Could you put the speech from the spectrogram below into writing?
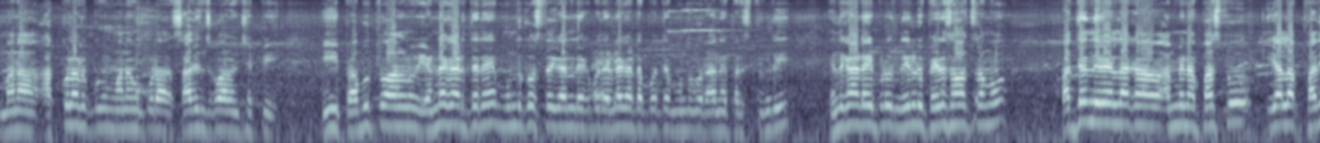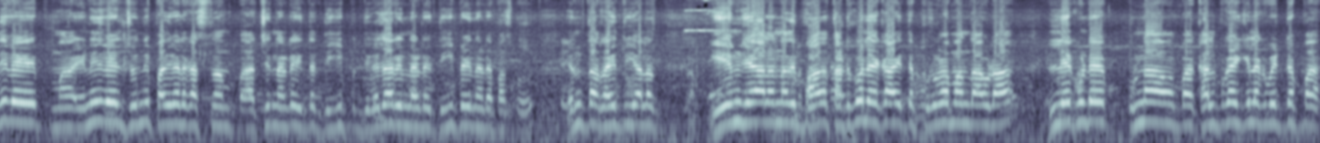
మన హక్కులకు మనం కూడా సాధించుకోవాలని చెప్పి ఈ ప్రభుత్వాలను ఎండగడితేనే ముందుకు వస్తాయి కానీ లేకపోతే ఎండగట్టకపోతే ముందుకు రానే పరిస్థితి ఉంది. ఎందుకంటే ఇప్పుడు నిరుడు పోయిన సంవత్సరము పద్దెనిమిది వేల దాకా అమ్మిన పసుపు ఇవాళ పదివే ఎనిమిది వేలు చూంది పదివేలకు వస్తున్నాం వచ్చిందంటే ఇంత దిగి దిగజారిందంటే దిగిపోయిందంటే పసుపు. ఎంత రైతు ఇవాళ ఏం చేయాలన్నది బాధ తట్టుకోలేక అయితే పురుగ మంద ఆవిడ లేకుంటే ఉన్న కలుపు కైకిలకు పెట్టిన ప-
